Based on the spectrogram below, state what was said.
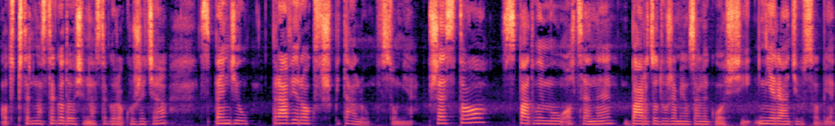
od 14 do 18 roku życia spędził prawie rok w szpitalu w sumie. Przez to spadły mu oceny, bardzo duże miał zaległości, nie radził sobie.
